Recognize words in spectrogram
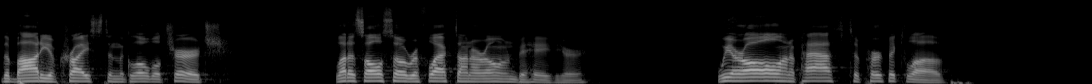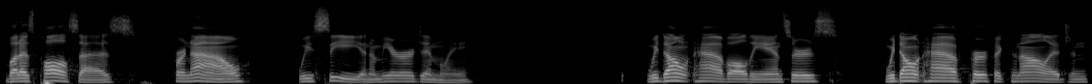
the body of Christ in the global church, let us also reflect on our own behavior. We are all on a path to perfect love. But as Paul says, for now we see in a mirror dimly. We don't have all the answers. We don't have perfect knowledge, and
